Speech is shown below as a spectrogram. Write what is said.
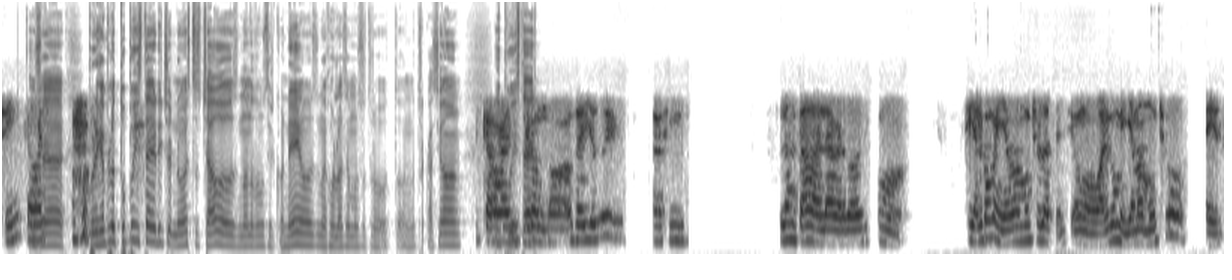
Sí, O sea, por ejemplo, tú pudiste haber dicho, no, estos chavos, no nos vamos a ir con ellos, mejor lo hacemos otro, en otra ocasión. Cabal, pero no, o sea, yo soy así lanzada, la verdad, como si algo me llama mucho la atención o algo me llama mucho, es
